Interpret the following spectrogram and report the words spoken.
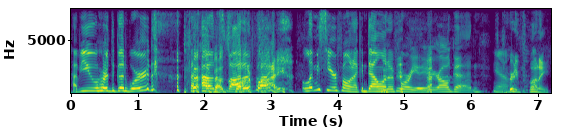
Have you heard the good word about, About Spotify? Spotify? Let me see your phone. I can download it for you. You're all good. Yeah. Pretty funny.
